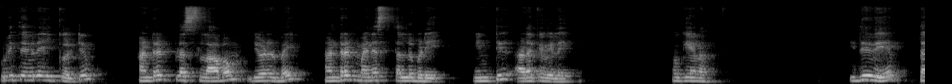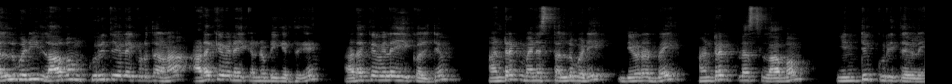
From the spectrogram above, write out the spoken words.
குறித்த விலை ஈக்குவல் டு ஹண்ட்ரட் பிளஸ் லாபம் டிவைடட் பை ஹண்ட்ரட் மைனஸ் தள்ளுபடி இன்ட்டு அடக்க விலை ஓகேங்களா இதுவே தள்ளுபடி லாபம் குறித்த விலை கொடுத்தாங்கன்னா அடக்க விலை கண்டுபிடிக்கிறதுக்கு அடக்க விலை ஈக்குவல் டு ஹண்ட்ரட் மைனஸ் தள்ளுபடி டிவைடட் பை ஹண்ட்ரட் பிளஸ் லாபம் இன்ட்டு குறித்த விலை.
